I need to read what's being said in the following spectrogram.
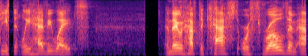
decently heavy weights. And they would have to cast or throw them out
